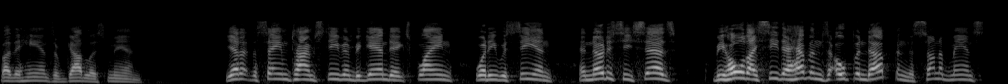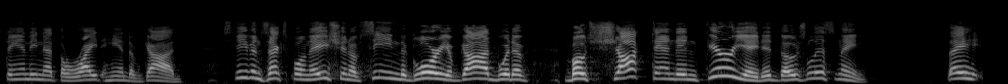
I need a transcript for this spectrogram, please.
by the hands of godless men. Yet at the same time, Stephen began to explain what he was seeing. And notice he says, Behold, I see the heavens opened up and the Son of Man standing at the right hand of God. Stephen's explanation of seeing the glory of God would have both shocked and infuriated those listening. They,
